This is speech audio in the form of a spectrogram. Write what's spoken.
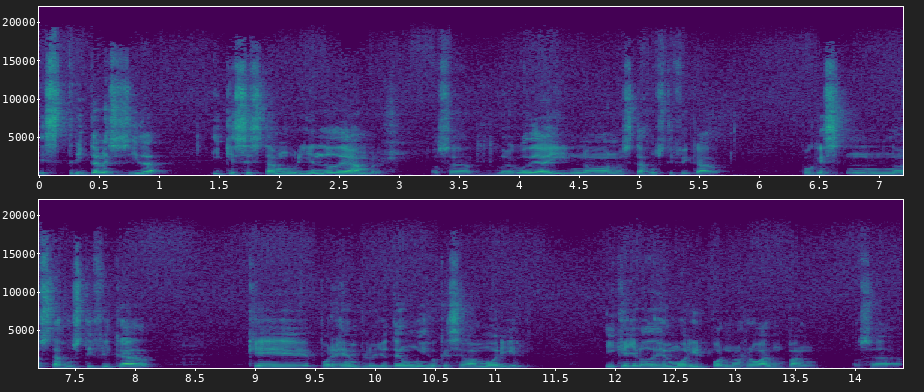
estricta necesidad y que se está muriendo de hambre. O sea, luego de ahí no, no está justificado. Porque es- no está justificado que, por ejemplo, yo tengo un hijo que se va a morir y que yo lo deje morir por no robar un pan. O sea,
